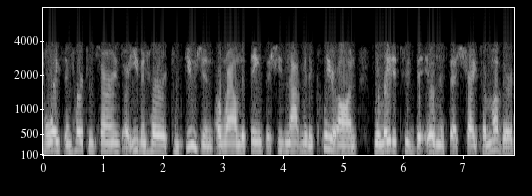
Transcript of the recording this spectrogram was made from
voice and her concerns or even her confusion around the things that she's not really clear on related to the illness that strikes her mother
